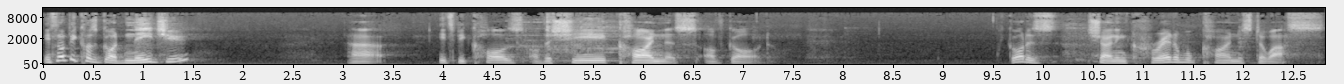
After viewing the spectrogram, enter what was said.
it's not because God needs you, uh, it's because of the sheer kindness of God. God has shown incredible kindness to us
